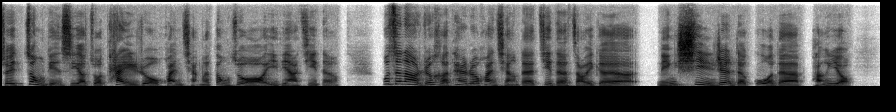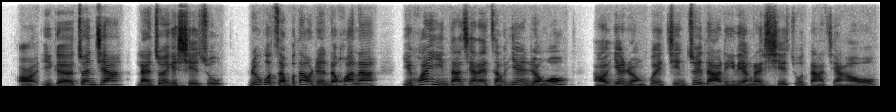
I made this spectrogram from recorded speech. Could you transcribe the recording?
所以重点是要做太弱换强的动作哦，一定要记得。不知道如何太弱换强的，记得找一个您信任的过的朋友啊，一个专家来做一个协助。如果找不到人的话呢，也欢迎大家来找燕荣哦，然后燕荣会尽最大力量来协助大家哦。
